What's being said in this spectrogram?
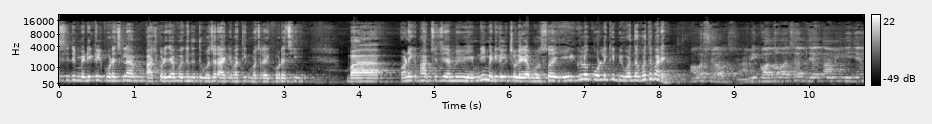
এসিডি মেডিকেল করেছিলাম পাস করে যাব কিন্তু দু বছর আগে বা তিন বছর আগে করেছি। বা অনেকে ভাবছে যে আমি এমনি মেডিকেল চলে যাব। সো এইগুলো করলে কি বিপদ হতে পারে? অবশ্যই অবশ্যই। আমি গত বছর যেহেতু আমি নিজেও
